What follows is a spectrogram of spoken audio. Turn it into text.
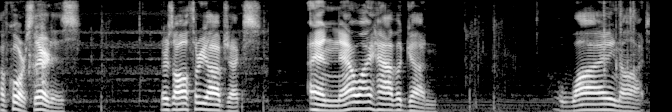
Of course, there it is. There's all three objects. And now I have a gun. Why not?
